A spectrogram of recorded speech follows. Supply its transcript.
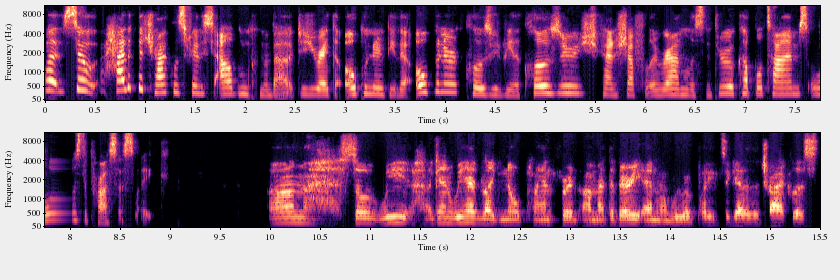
Uh, so, how did the track list for this album come about? Did you write the opener to be the opener, closer to be the closer? Did you kind of shuffle it around, listen through a couple times? What was the process like? Um, so we again we had like no plan for it. Um, at the very end when we were putting together the track list,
